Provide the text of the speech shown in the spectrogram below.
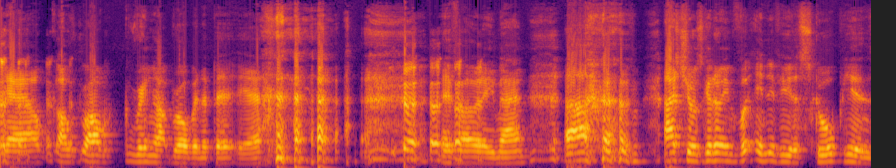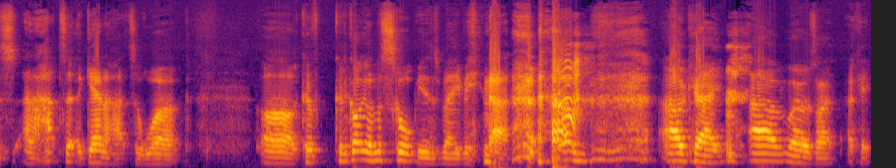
yeah, I'll, I'll, I'll, ring up Robin a bit. Yeah, if only, man. Um, actually, I was going to interview the Scorpions, and I had to again. I had to work. Oh, could have, could have got you on the Scorpions, maybe. nah. Um, okay. Um, where was I? Okay.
